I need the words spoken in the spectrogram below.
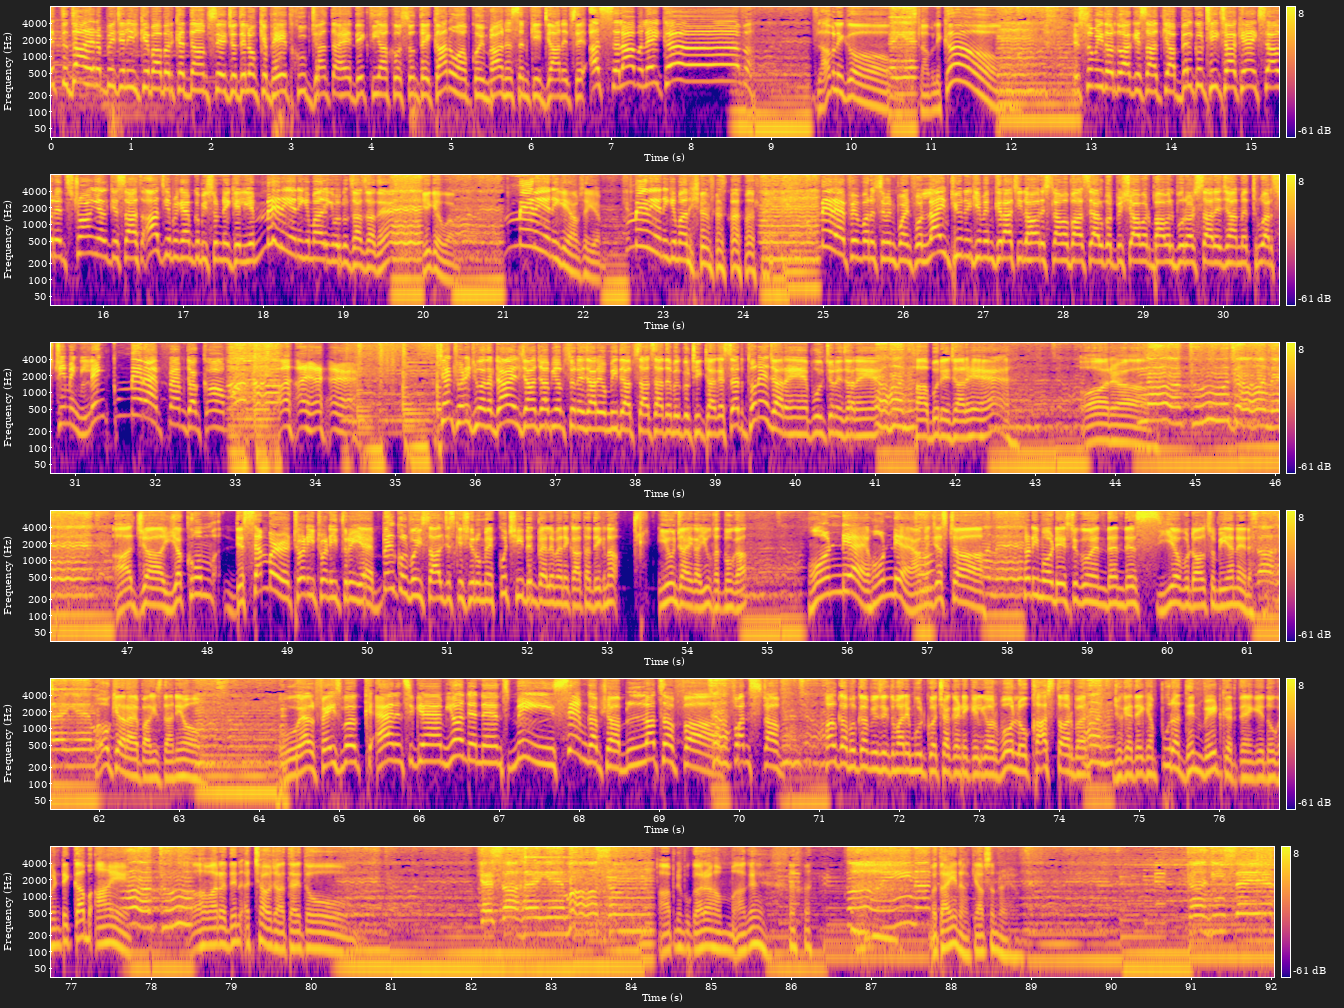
इब्तदा है रब्बे जलील के बाबर कद्दाम से जो दिलों के भेद खूब जानता है देखती आँखों सुनते कानों आपको इमरान हसन की जानिब से अस्सलाम वालेकुम इस उम्मीद और दुआ के साथ क्या आप बिल्कुल ठीक ठाक हैं एक्साउर एंड स्ट्रॉन्ग एल के साथ। आज के प्रोग्राम को भी सुनने के लिए मेरे यानी कि मानी के बिल्कुल साथ साथ हैं। ये क्या हुआ? मेरे यानी कि आप सही है मेरे यानी कि मानी के F live tuning Karachi Lahore Islamabad Peshawar Bahawalpur और सारे जहान में थ्रू आर स्ट्रीमिंग लिंक मेरा F M dot com ten twenty two dial जहाँ जहाँ भी हम सुने जा रहे हैं, उम्मीद है आप साथ साथ है, बिल्कुल ठीक ठाक है। सर, धुने जा रहे हैं, पुल चुने जा रहे हैं हाँ बुने जा रहे हैं। और आज यकुम दिसंबर 2023 है। बिल्कुल वही साल जिसके शुरू में कुछ ही दिन पहले मैंने कहा था, देखना, यूँ जाएगा, यूँ खत्म होगा। होंडिया है होंडिया है I mean just thirty more days to go and then this year would also be ended हो क्या रहा है पाकिस्तानियों Well, Facebook and Instagram, your attendance, me, same gupshup, lots of uh, fun stuff. हल्का फुल्का म्यूज़िक तुम्हारे mood को अच्छा करने के लिए और वो लोग खास तौर पर जो कहते हैं कि हम पूरा दिन वेट करते हैं कि दो घंटे कब आए हमारा दिन अच्छा हो जाता है तो कैसा है ये मौसम? आपने पुकारा हम आ गए। बताइए ना क्या आप सुन रहे हो? कहीं से ये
